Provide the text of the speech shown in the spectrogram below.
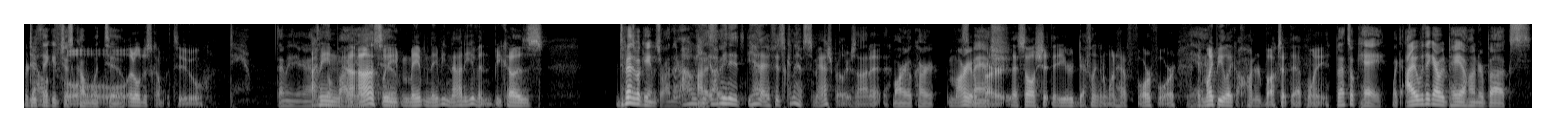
Or do you think it just come with two? It'll just come with two. Damn. I mean, you're gonna I mean, honestly, maybe maybe not even because. It depends what games are on there. Oh, yeah, honestly, I mean, it, yeah, if it's gonna have Smash Brothers on it, Mario Kart, Mario Smash, Kart, that's all shit that you're definitely gonna want to have four for. Yeah. It might be like a hundred bucks at that point. But that's okay. Like I would think I would pay a hundred bucks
